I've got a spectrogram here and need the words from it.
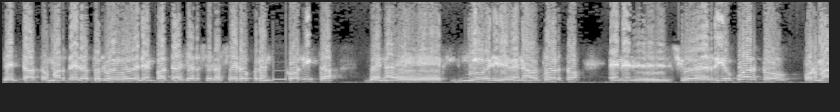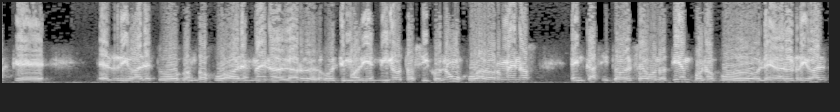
del Tato Martelotto luego del empate ayer 0-0 frente al colista Vena- eh, de Venado Tuerto en el Ciudad de Río Cuarto, por más que el rival estuvo con dos jugadores menos a lo largo de los últimos 10 minutos y con un jugador menos en casi todo el segundo tiempo, no pudo doblegar al rival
